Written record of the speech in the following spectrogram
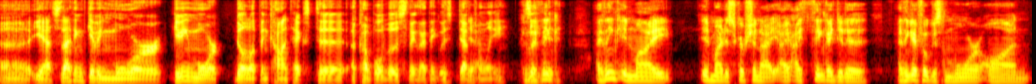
uh, yeah, so I think giving more giving more build up and context to a couple of those things, I think was definitely because yeah. I think I think in my in my description, I, I I think I did a I think I focused more on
